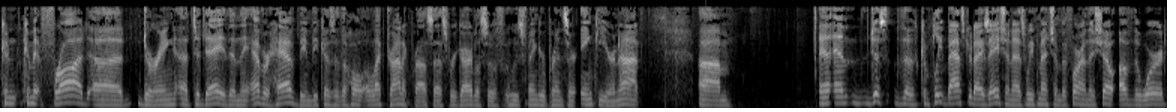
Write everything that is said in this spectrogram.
con- commit fraud uh, during uh, today than they ever have been because of the whole electronic process, regardless of whose fingerprints are inky or not. Um, and, and just the complete bastardization, as we've mentioned before on the show, of the word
